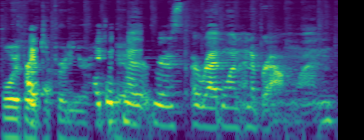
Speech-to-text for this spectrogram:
Boy birds are prettier. I just Yeah. know that there's a red one and a brown one.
